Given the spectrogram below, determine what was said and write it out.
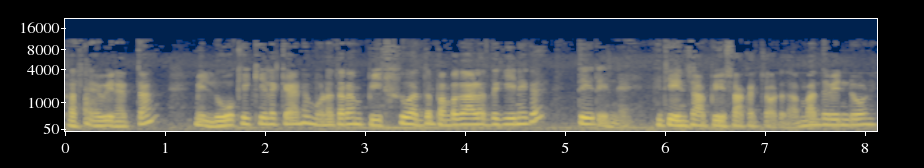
ප්‍රශ්න ඇහුවේ නැත්තම් මේ ලෝකේ කියලා කියන්නේ මොනතරම් පිස්සුවක්ද පඹගාලක්ද කියන එක තේරෙන්නේ නැහැ. ඉතින් ඒ නිසා අපි මේ සාකච්ඡාවට සම්බන්ධ වෙන්න ඕනේ.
